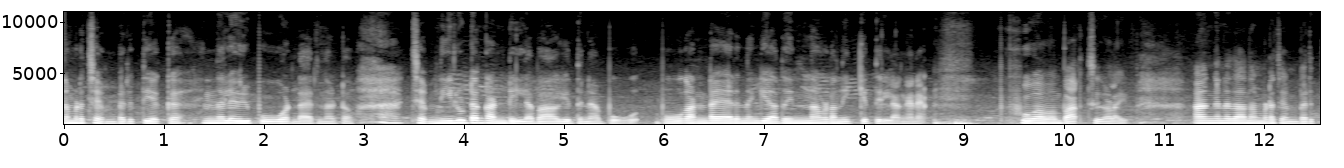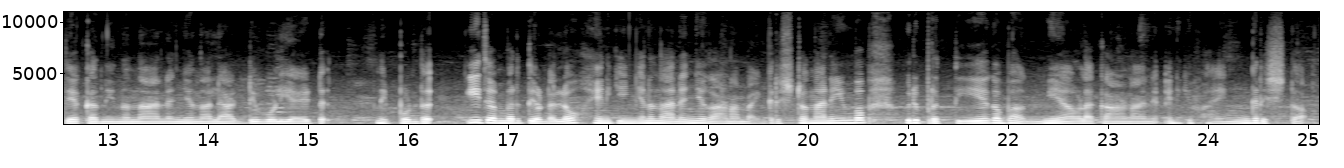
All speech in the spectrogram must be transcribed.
നമ്മുടെ ചെമ്പരത്തിയൊക്കെ ഇന്നലെ ഒരു പൂവുണ്ടായിരുന്നു കേട്ടോ. ചെമ്മീലൂട്ടം കണ്ടില്ല ഭാഗ്യത്തിന് ആ പൂവ്. പൂവ് കണ്ടായിരുന്നെങ്കിൽ അത് ഇന്ന് അവിടെ നിൽക്കത്തില്ല അങ്ങനെ. പൂവ് അവൻ പറിച്ച് കളയും. അങ്ങനെ ദാ നമ്മുടെ ചെമ്പരത്തിയൊക്കെ നിന്ന് നനഞ്ഞ് നല്ല അടിപൊളിയായിട്ട് നിൽപ്പുണ്ട് ഈ ചെമ്പരത്തി ഉണ്ടല്ലോ എനിക്കിങ്ങനെ നനഞ്ഞ് കാണാൻ ഭയങ്കര ഇഷ്ടം. നനയുമ്പം ഒരു പ്രത്യേക ഭംഗിയാണ് അവളെ കാണാൻ. എനിക്ക് ഭയങ്കര ഇഷ്ടമാണ്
